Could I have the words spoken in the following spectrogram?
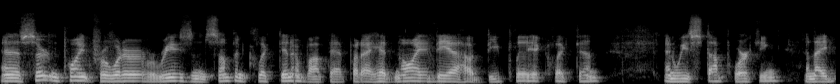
And at a certain point, for whatever reason, something clicked in about that, but I had no idea how deeply it clicked in. And we stopped working. And I,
